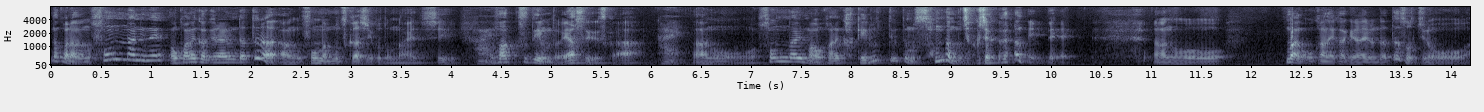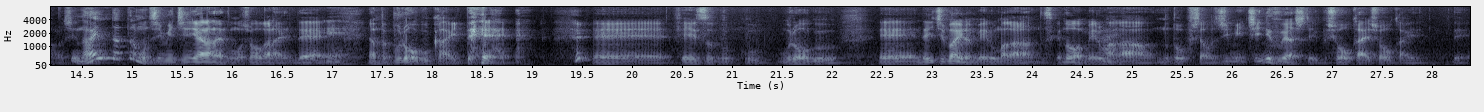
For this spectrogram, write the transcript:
だからあのそんなにねお金かけられるんだったらあのそんな難しいこともないですし、はい、ファックス DM とか安いですから、はい、あのそんなにまあお金かけるって言ってもそんなむちゃくちゃかからないんであのまあお金かけられるんだったらそっちの方法があるしないんだったらもう地道にやらないともうしょうがないんで、ええ、やっぱりブログ書いてえー、Facebook ブログ、えー、で一番いいのはメルマガなんですけどメルマガの読者を地道に増やしていく紹介紹介で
